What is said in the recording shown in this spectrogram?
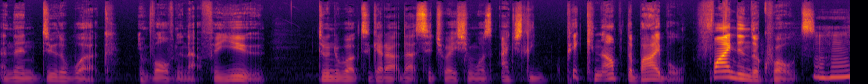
and then do the work involved in that. For you, doing the work to get out of that situation was actually picking up the Bible, finding the quotes, mm-hmm.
